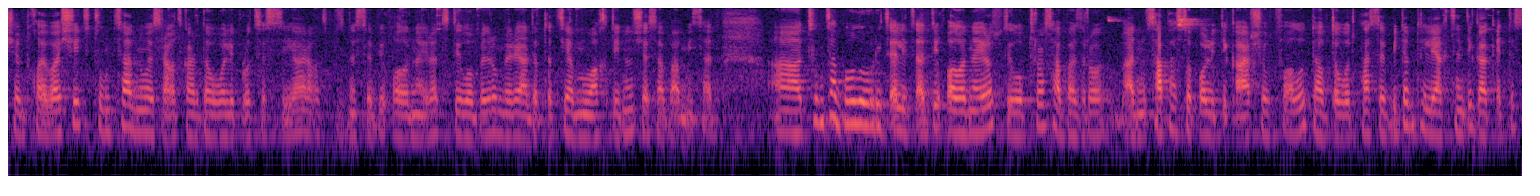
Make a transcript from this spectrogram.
შემთხვევაში, თუმცა ნუ ეს რაღაც გარდაუვალი პროცესია, რაღაც ბიზნესები ყველანაირად ცდილობენ, რომ მე ადაპტაცია მოახდინონ შესაბამისად. თუმცა ბოლო ორი წელიწადი ყველანაირად ვცდილობთ რომ საბაზრო ანუ საფასო პოლიტიკა არ შევცვალოთ, დავტოვოთ ფასები და მთელი აქცენტი გაკეთდეს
